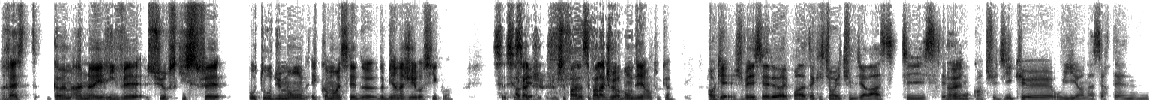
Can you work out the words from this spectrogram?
reste quand même un œil rivé sur ce qui se fait autour du monde et comment essayer de, bien agir aussi quoi. C'est c'est par, par là que je veux rebondir en tout cas. Ok, je vais essayer de répondre à ta question et tu me diras si c'est bon quand tu dis que oui, on a certaines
